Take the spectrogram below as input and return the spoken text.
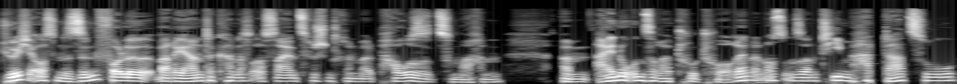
Durchaus eine sinnvolle Variante kann es auch sein, zwischendrin mal Pause zu machen. Ähm, eine unserer Tutorinnen aus unserem Team hat dazu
